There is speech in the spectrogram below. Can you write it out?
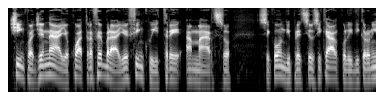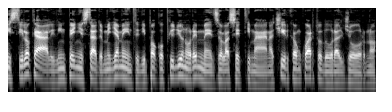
5 a gennaio, 4 a febbraio e fin qui 3 a marzo. Secondo i preziosi calcoli di cronisti locali, l'impegno è stato mediamente di poco più di un'ora e mezzo la settimana, circa un quarto d'ora al giorno.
